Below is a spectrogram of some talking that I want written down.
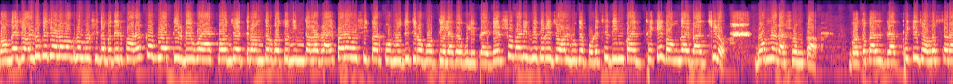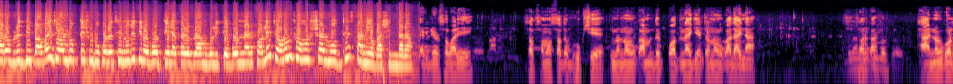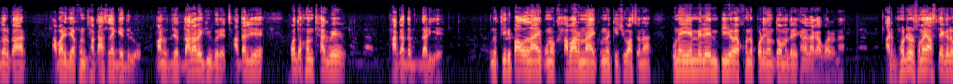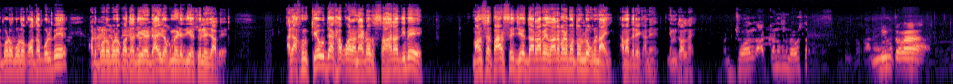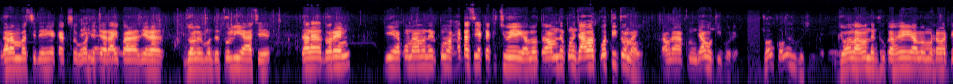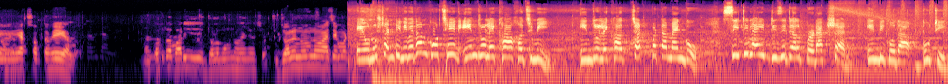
গঙ্গায় জল ঢুকে জলমগ্ন মুর্শিদাবাদের ফারাক্কা ব্লকের বেওয়া এক পঞ্চায়েতের অন্তর্গত নিমতলার রায়পাড়া ও শিকারপুর নদী তীরবর্তী এলাকাগুলি প্রায় দেড়শো বাড়ির ভেতরে জল ঢুকে পড়েছে। দিন কয়েক থেকে গঙ্গায় বাঁধছিল বন্যার আশঙ্কা। গতকাল রাত থেকে জলস্তর আরও বৃদ্ধি পাওয়ায় জল ঢুকতে শুরু করেছে নদী তীরবর্তী এলাকার গ্রামগুলিতে। বন্যার ফলে চরম সমস্যার মধ্যে স্থানীয় বাসিন্দারা। এক দেড়শো বাড়ি, সব সমস্যা তো ভুগছে। কোনো নৌকা, আমাদের পথ নাই একটা নৌকা দেয় না। সরকার। হ্যাঁ নৌকার দরকার। আবার যখন ঝাঁকাশ লাগিয়ে দিল মানুষ যে দাঁড়াবে কি করে? ছাতা নিয়ে কতক্ষণ থাকবে ফাঁকাতে দাঁড়িয়ে? কোনো তিরপাল নাই কোনো খাবার নাই কোনো কিছু আছে না। কোনো এমএলএ এমপিও এখনও পর্যন্ত আমাদের এখানে দেখা করে না। আর ভোটের সময় আসতে গেলে বড় বড় কথা বলবে আর বড় বড় কথা দিয়ে ডাইলগ মেরে দিয়ে চলে যাবে। আর এখন কেউ দেখা করে না একটা তো সাহারা দিবে। মানুষের পাশে যে দাঁড়াবে দাঁড়াবার মতন লোক নাই আমাদের এখানে নিমতলায়। জল আটকানোর কোনো ব্যবস্থা নিমতলা গ্রামবাসীদের এক একশো ঘর যেটা রায়পাড়া যেটা জলের মধ্যে তলিয়ে আছে তারা ধরেন যে এখন আমাদের কোনো হাঁটাচি একটা কিছু হয়ে গেল তো আমাদের কোনো যাওয়ার পথই তো নাই। আমরা এখন যাব কি করে? জল কবে ঢুকেছে? জল আমাদের ঢুকা হয়ে গেল মোটামুটি এক সপ্তাহ হয়ে গেল। মানে কতটা বাড়ি জলমগ্ন হয়ে গেছে? জলের নমন আছে মোট এই অনুষ্ঠানটি নিবেদন করছেন Indralekha হজমি। Indralekha চটপটা mango city light digital production ইন্ডিগোদা boutique.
